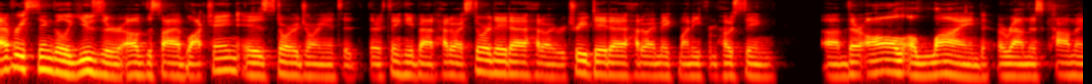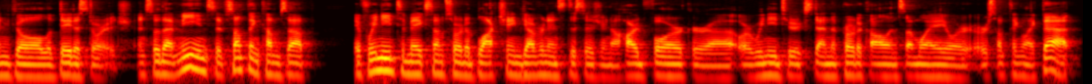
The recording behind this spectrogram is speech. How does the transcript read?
every single user of the Sia blockchain is storage oriented. They're thinking about how do I store data, how do I retrieve data, how do I make money from hosting. Um, they're all aligned around this common goal of data storage. And so that means if something comes up if we need to make some sort of blockchain governance decision, a hard fork, or uh, or we need to extend the protocol in some way, or or something like that,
